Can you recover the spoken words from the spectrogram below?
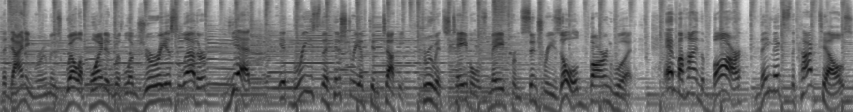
The dining room is well appointed with luxurious leather, yet it breathes the history of Kentucky through its tables made from centuries old barn wood. And behind the bar, they mix the cocktails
